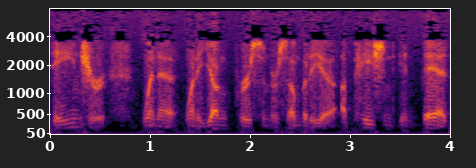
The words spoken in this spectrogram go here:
danger when a when a young person or somebody, a, a patient in bed,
